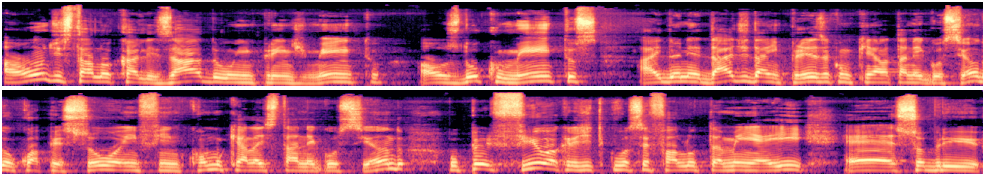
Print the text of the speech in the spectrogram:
aonde está localizado o empreendimento, aos documentos, a idoneidade da empresa com quem ela está negociando ou com a pessoa, enfim, como que ela está negociando, o perfil, acredito que você falou também aí é, sobre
